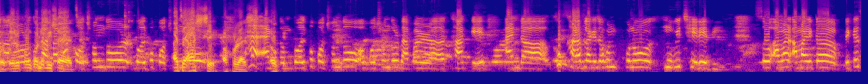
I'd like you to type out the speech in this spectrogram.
হতো এরকম কোনো বিষয় আছে? পছন্দর গল্প পছন্দ আচ্ছা আসছে অফার হ্যাঁ একদম গল্প পছন্দ অপছন্দর ব্যাপার থাকে। অ্যান্ড খুব খারাপ লাগে যখন কোনো মুভি ছেড়ে দিই। সো আমার আমার এটা বিকজ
